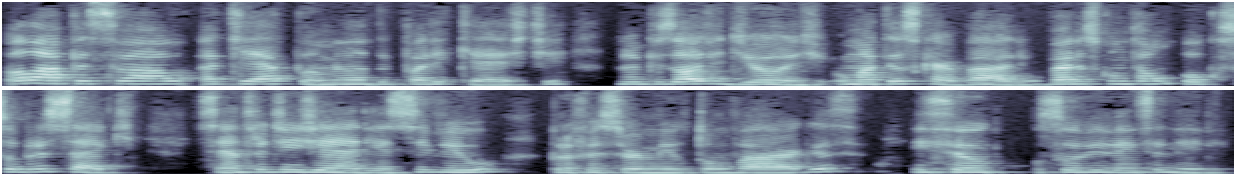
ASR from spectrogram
Olá, pessoal! Aqui é a Pamela do Policast. No episódio de hoje, o Matheus Carvalho vai nos contar um pouco sobre o SEC, Centro de Engenharia Civil, professor Milton Vargas, e seu, sua vivência nele.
